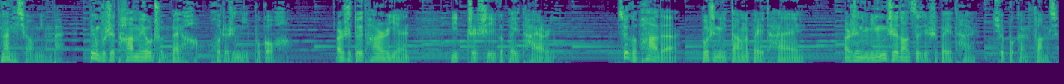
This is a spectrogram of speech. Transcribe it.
那你就要明白，并不是他没有准备好，或者是你不够好，而是对他而言。你只是一个备胎而已，最可怕的不是你当了备胎，而是你明知道自己是备胎却不肯放下。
